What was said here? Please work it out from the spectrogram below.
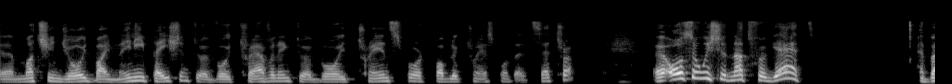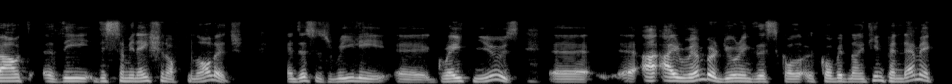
uh, much enjoyed by many patients to avoid traveling, to avoid transport, public transport, etc. Uh, also, we should not forget about the dissemination of knowledge and this is really uh, great news. I, I, remember during this COVID-19 pandemic,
